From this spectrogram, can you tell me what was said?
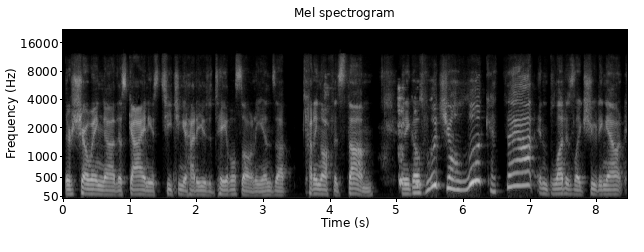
they're showing uh, this guy and he's teaching you how to use a table saw, and he ends up cutting off his thumb, and he goes, "Would y'all look at that?" And blood is like shooting out,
